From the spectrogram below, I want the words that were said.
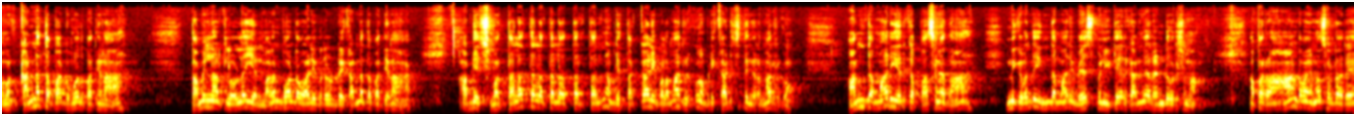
அவன் கன்னத்தை பார்க்கும்போது பார்த்தீங்கன்னா தமிழ்நாட்டில் உள்ள என் மகன் போன்ற வாலிபர்களுடைய கண்ணத்தை பார்த்தீங்கன்னா அப்படியே சும்மா தலை தலை தலை தலை தலன்னு அப்படியே தக்காளி பழம் மாதிரி இருக்கும். அப்படி கடிச்சு திங்கிற மாதிரி இருக்கும். அந்த மாதிரி இருக்க பசங்க தான் இன்றைக்கி வந்து இந்த மாதிரி வேஸ்ட் பண்ணிக்கிட்டே இருக்காங்க ரெண்டு வருஷமாக அப்போ ஆண்டவன் என்ன சொல்கிறாரு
